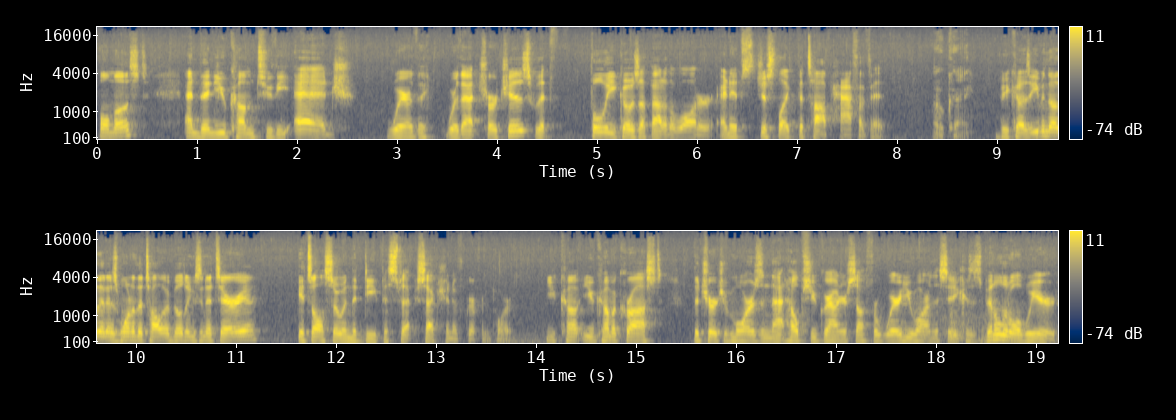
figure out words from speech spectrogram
almost, and then you come to the edge where the where that church is that fully goes up out of the water, and it's just like the top half of it. okay, because even though that is one of the taller buildings in its area, it's also in the deepest section of Griffinport. You come you come across the Church of Moors, and that helps you ground yourself for where you are in the city because it's been a little weird.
